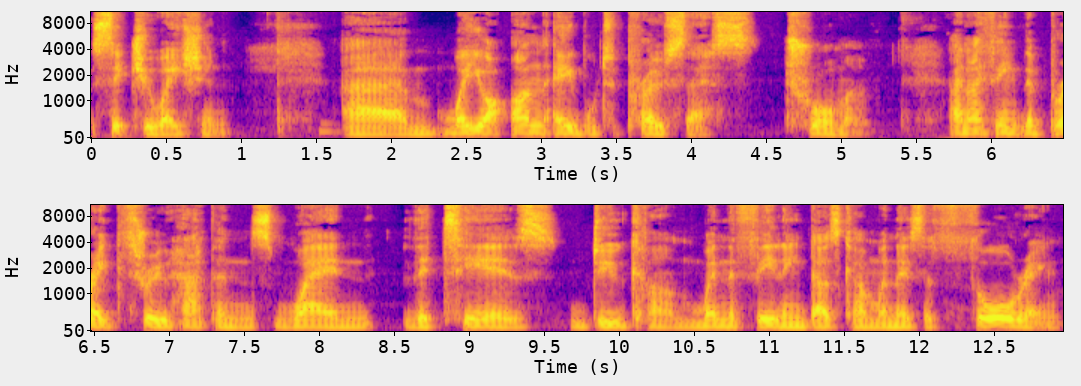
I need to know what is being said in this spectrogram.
situation um, where you're unable to process trauma, and I think the breakthrough happens when the tears do come, when the feeling does come, when there's a thawing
